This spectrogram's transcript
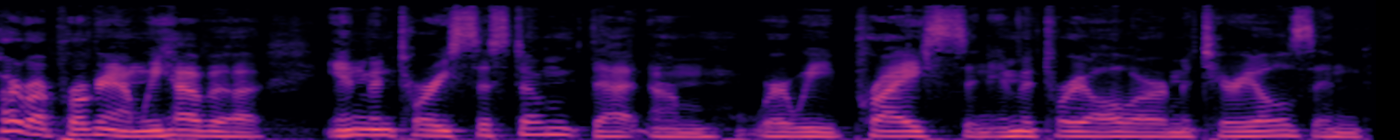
part of our program we have a inventory system that um, where we price and inventory all our materials, and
